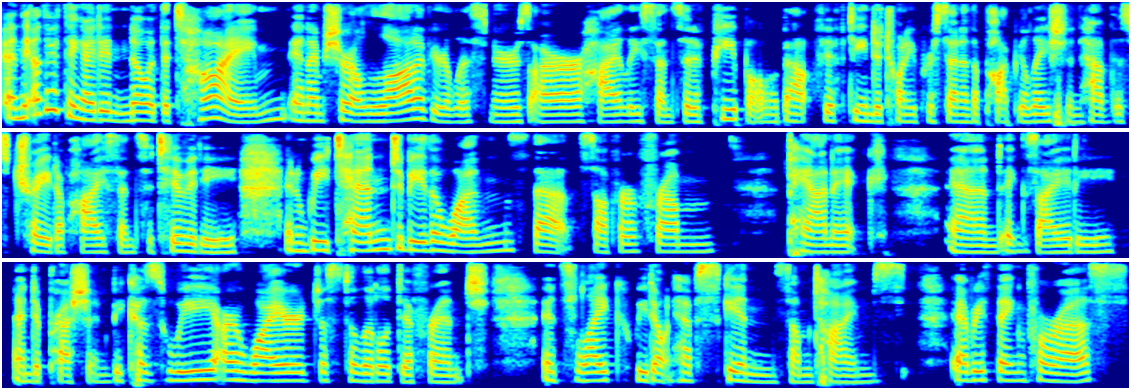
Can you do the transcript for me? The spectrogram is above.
And the other thing I didn't know at the time, and I'm sure a lot of your listeners are highly sensitive people, about 15 to 20% of the population have this trait of high sensitivity, and we tend to be the ones that suffer from panic and anxiety and depression because we are wired just a little different. It's like we don't have skin sometimes. Everything for us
